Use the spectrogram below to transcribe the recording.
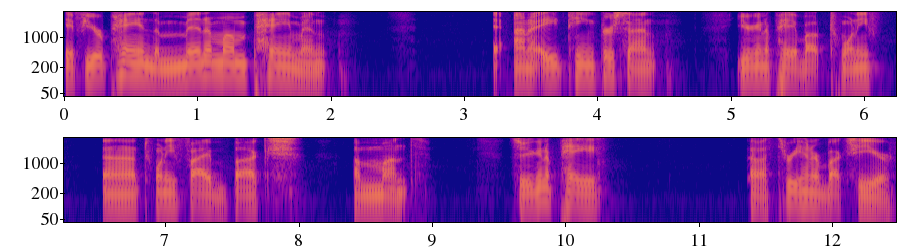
if you're paying the minimum payment on an eighteen percent, you're going to pay about 20, uh, 25 bucks a month. So you're going to pay uh, 300 bucks a year.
